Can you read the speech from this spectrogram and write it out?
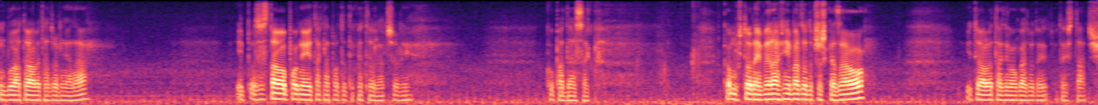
była toaleta drewniana. I pozostało po niej tak naprawdę tylko tyle, czyli kupa desek. Komuś to najwyraźniej bardzo to przeszkadzało i toaleta nie mogła tutaj, tutaj stać.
